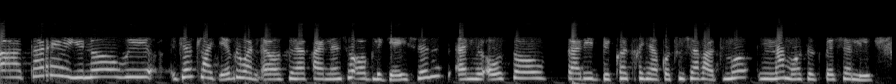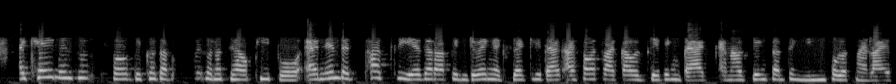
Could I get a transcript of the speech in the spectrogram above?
uh, Kare, you know, we, just like everyone else, we have financial obligations and we also studied because Kenya most especially. I came into this because I've always wanted to help people. And in the past three years that I've been doing exactly that, I felt like I was giving back and I was doing something meaningful with my life.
